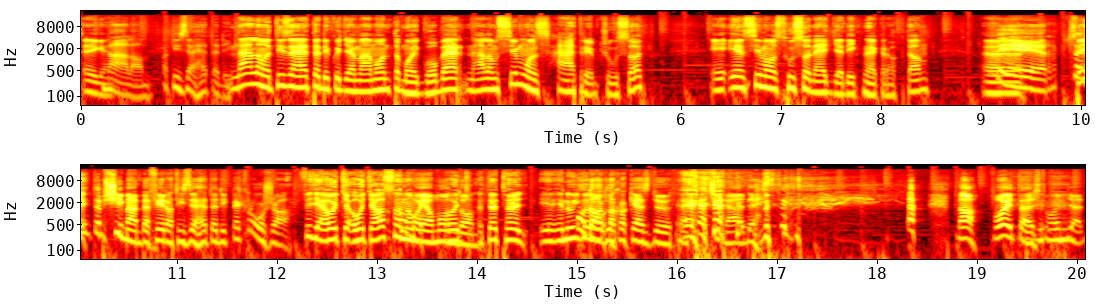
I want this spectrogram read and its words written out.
Igen. Nálam. A 17 Nálam a 17 ugye már mondtam, hogy Gober. Nálam Simmons hátrébb csúszott. Én, én Simmons 21-nek raktam. Fér. Szerintem simán befér a 17-nek, Rózsa. Figyelj, hogyha, hogyha azt mondom, Komolyan mondom. Hogy, tehát, hogy én, én úgy Odaadlak gondolom, a kezdőt, ne csináld ezt. Na, folytasd, mondjad.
